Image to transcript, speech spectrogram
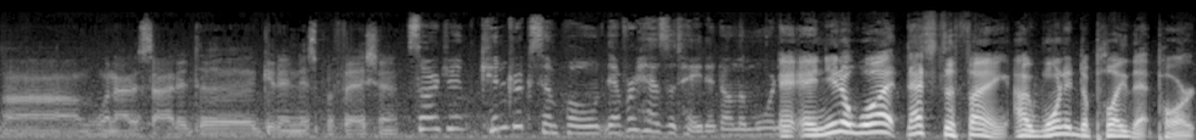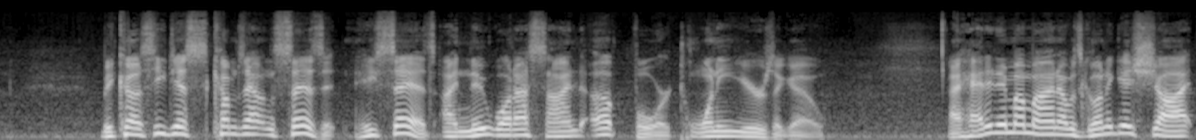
um, when I decided to get in this profession. Sergeant Kendrick Simpo never hesitated on the morning. And, and you know what? That's the thing. I wanted to play that part because he just comes out and says it. He says, I knew what I signed up for 20 years ago. I had it in my mind I was going to get shot.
